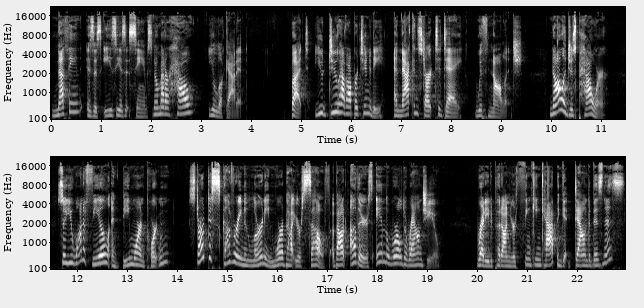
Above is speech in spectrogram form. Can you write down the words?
Nothing is as easy as it seems, no matter how you look at it. But you do have opportunity, and that can start today with knowledge. Knowledge is power. So, you want to feel and be more important? Start discovering and learning more about yourself, about others, and the world around you. Ready to put on your thinking cap and get down to business?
